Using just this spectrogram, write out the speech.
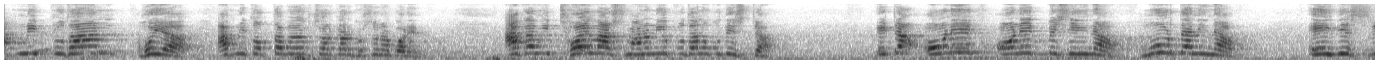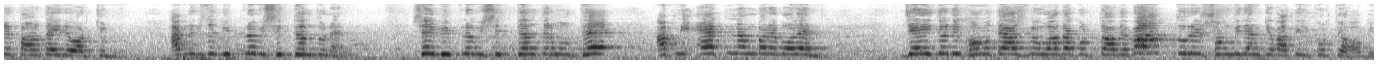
আপনি প্রধান হইয়া আপনি তত্ত্বাবধায়ক সরকার ঘোষণা করেন। আগামী ছয় মাস মাননীয় প্রধান উপদেষ্টা, এটা অনেক অনেক বেশি ইনাফ মোর দ্যান ইনাফ এই দেশে পাল্টাই দেওয়ার জন্য। আপনি কিছু বিপ্লবী সিদ্ধান্ত নেন। সেই বিপ্লবী সিদ্ধান্তের মধ্যে আপনি এক নম্বরে বলেন যে এই যদি ক্ষমতায় আসবে ওয়াদা করতে হবে বাহাত্তরের সংবিধানকে বাতিল করতে হবে।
